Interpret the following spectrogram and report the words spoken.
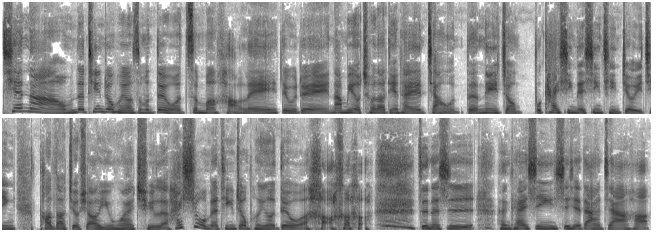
天哪，我们的听众朋友怎么对我这么好嘞？对不对？那没有抽到电台奖的那种不开心的心情就已经抛到九霄云外去了。还是我们的听众朋友对我好，真的是很开心，谢谢大家哈。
